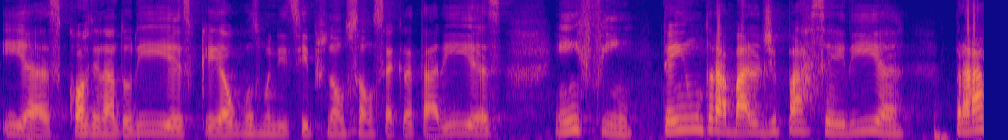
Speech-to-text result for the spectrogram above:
e as coordenadorias, porque alguns municípios não são secretarias, enfim, tem um trabalho de parceria para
